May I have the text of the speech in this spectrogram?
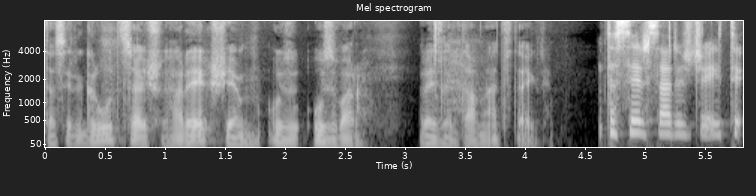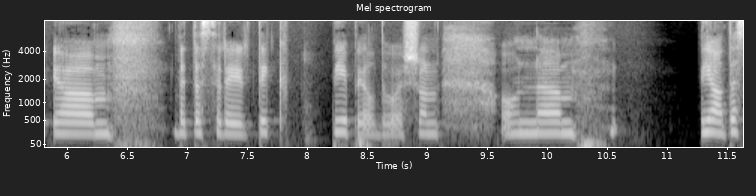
tas ir grūts ceļš ar iekšiem uz uzvaru, reizēm tā mēdz teikt. Tas ir sarežģīti, um, bet tas arī ir tik piepildoši. Un, un, um, Jā, tas,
